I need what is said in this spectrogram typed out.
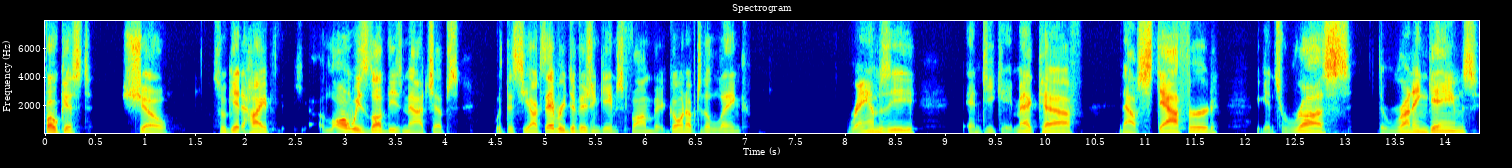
focused show. So get hyped. always love these matchups with the Seahawks. Every division game's fun, but going up to the link, Ramsey and DK Metcalf, now Stafford against Russ, the running games.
